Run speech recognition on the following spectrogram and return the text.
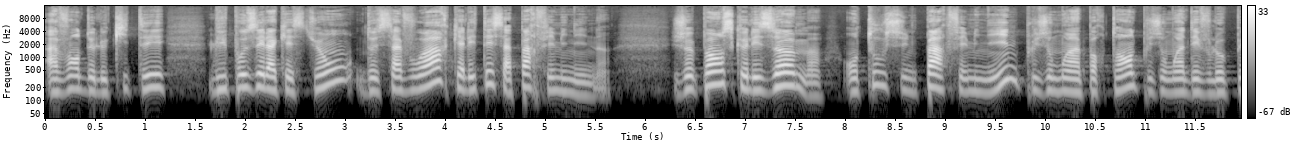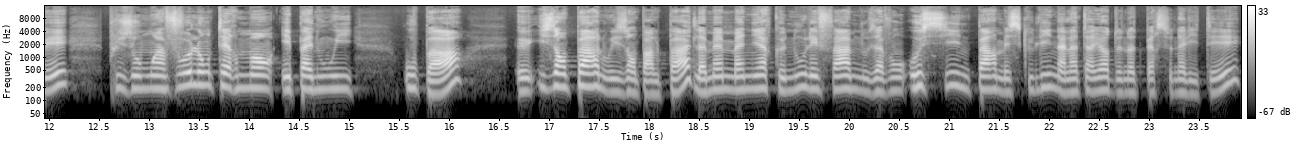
avant de le quitter, lui poser la question de savoir quelle était sa part féminine. Je pense que les hommes ont tous une part féminine, plus ou moins importante, plus ou moins développée, plus ou moins volontairement épanouis ou pas. Euh, ils en parlent ou ils n'en parlent pas. De la même manière que nous, les femmes, nous avons aussi une part masculine à l'intérieur de notre personnalité.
